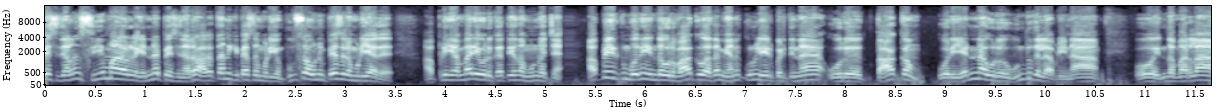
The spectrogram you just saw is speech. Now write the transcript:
பேசினாலும் சீமான் அவர்கள் என்ன பேசினாரோ அதை தான் இன்னைக்கு பேச முடியும். புதுசா ஒன்றும் பேச முடியாது. அப்படிங்கிற மாதிரி ஒரு கத்தியம் தான் முன் ஆரம்பித்தேன் அப்படி இருக்கும்போது இந்த ஒரு வாக்குவாதம் எனக்குள் ஏற்படுத்தின ஒரு தாக்கம் ஒரு என்ன ஒரு உந்துதல் அப்படின்னா ஓ இந்த மாதிரிலாம்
